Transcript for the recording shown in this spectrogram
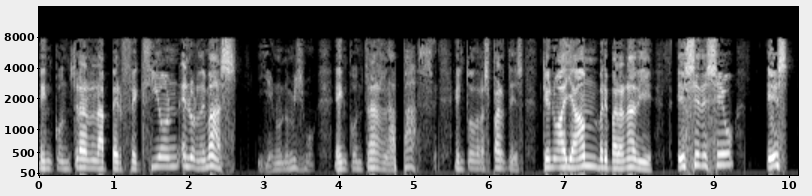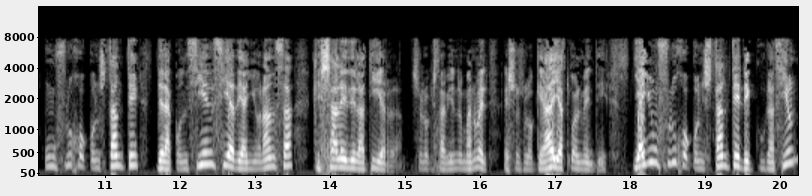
encontrar la perfección en los demás y en uno mismo, encontrar la paz en todas las partes, que no haya hambre para nadie. Ese deseo es un flujo constante de la conciencia de añoranza que sale de la tierra. Eso es lo que está viendo Manuel, eso es lo que hay actualmente. Y hay un flujo constante de curación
